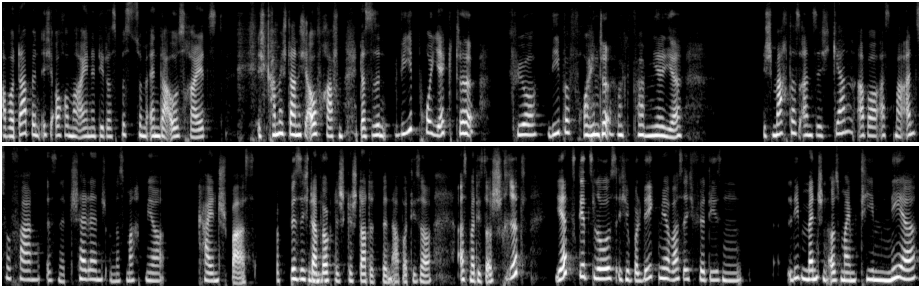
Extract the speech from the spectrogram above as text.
Aber da bin ich auch immer eine, die das bis zum Ende ausreizt. Ich kann mich da nicht aufraffen. Das sind wie Projekte für liebe Freunde und Familie. Ich mache das an sich gern, aber erstmal anzufangen ist eine Challenge und es macht mir keinen Spaß, bis ich dann Mhm. wirklich gestartet bin. Aber dieser erstmal dieser Schritt, jetzt geht's los. Ich überlege mir, was ich für diesen lieben Menschen aus meinem Team nähe,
